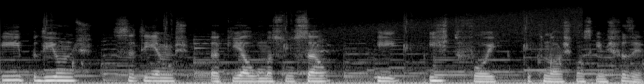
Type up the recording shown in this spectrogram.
e pediu-nos se tínhamos aqui alguma solução e isto foi o que nós conseguimos fazer.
